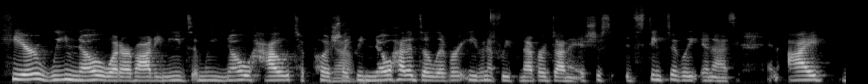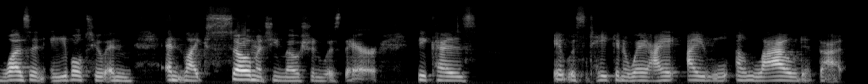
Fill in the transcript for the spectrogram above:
here we know what our body needs and we know how to push. Yeah. like we know how to deliver even if we've never done it. It's just instinctively in us. And i wasn't able to. And and like so much emotion was there because it was taken away. I i allowed that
